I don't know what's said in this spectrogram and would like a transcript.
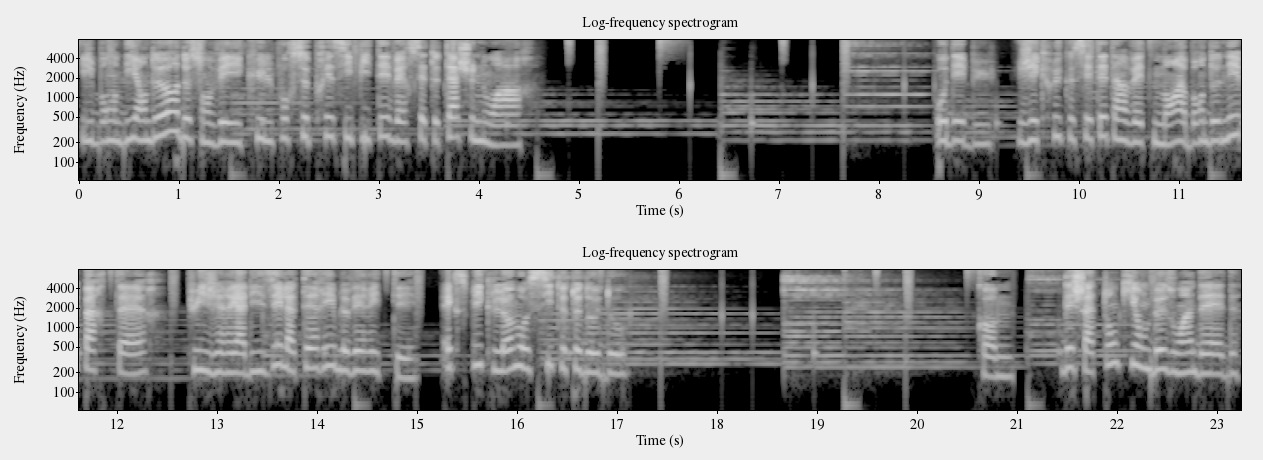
il bondit en dehors de son véhicule pour se précipiter vers cette tache noire. Au début, j'ai cru que c'était un vêtement abandonné par terre, puis j'ai réalisé la terrible vérité, explique l'homme au site Dodo. Comme des chatons qui ont besoin d'aide.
